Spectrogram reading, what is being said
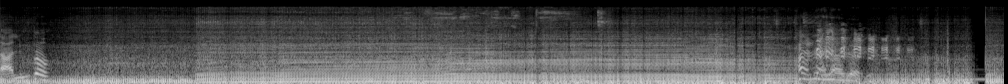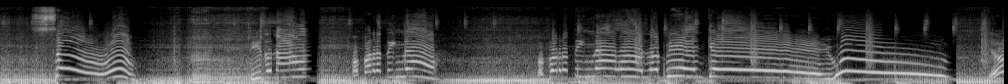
Lalim to? So, oh, dito na ako. Paparating na. Paparating na ako sa BNK. Woo! Yo,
